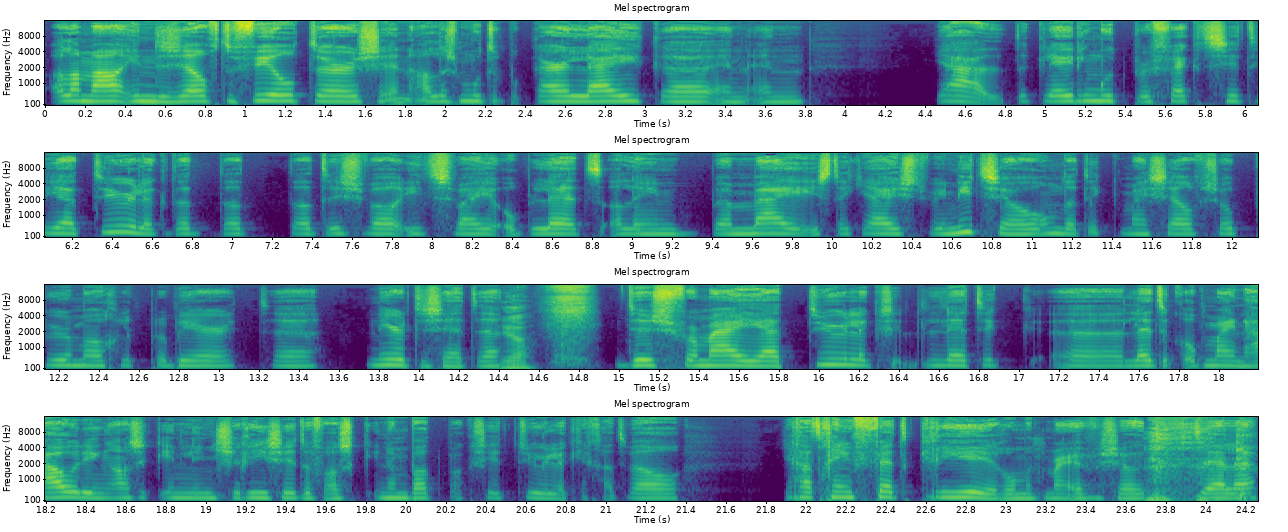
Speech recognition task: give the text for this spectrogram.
allemaal in dezelfde filters en alles moet op elkaar lijken. En, en ja, de kleding moet perfect zitten. Ja, tuurlijk, dat, dat, dat is wel iets waar je op let. Alleen bij mij is dat juist weer niet zo, omdat ik mijzelf zo puur mogelijk probeer te, neer te zetten. Ja. Dus voor mij, ja, tuurlijk let ik, eh, let ik op mijn houding als ik in lingerie zit of als ik in een badpak zit. Tuurlijk, je gaat wel, je gaat geen vet creëren, om het maar even zo te vertellen.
